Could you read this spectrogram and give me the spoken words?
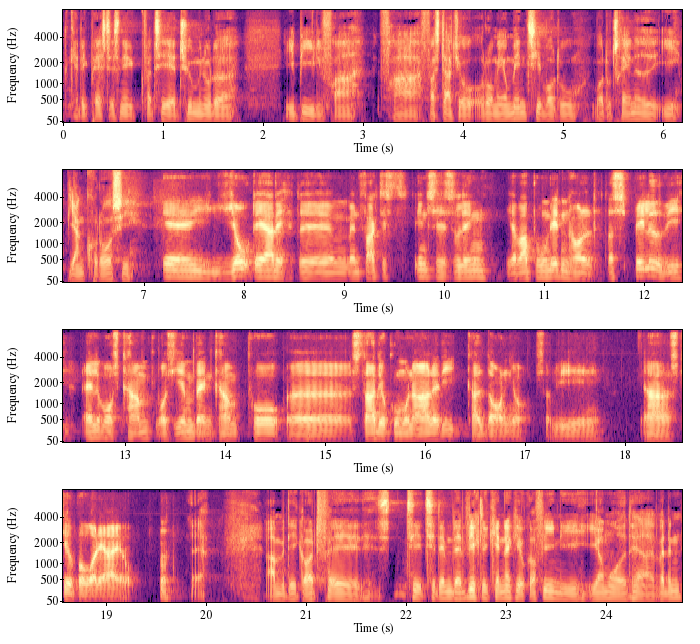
kan det ikke passe, det er sådan et kvarter 20 minutter i bil fra, fra, fra Stadio Romeo Menti, hvor du, hvor du trænede i Bianco Rossi. Øh, jo, det er det. det. Men faktisk indtil så længe jeg var på U19-holdet, der spillede vi alle vores kamp, vores hjemmebanekamp på øh, Stadio Comunale di Caldogno. Så vi, jeg har styr på, hvor det er jo. ja. Ja, men det er godt øh, til, til dem, der virkelig kender geografien i, i området her. Hvordan,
